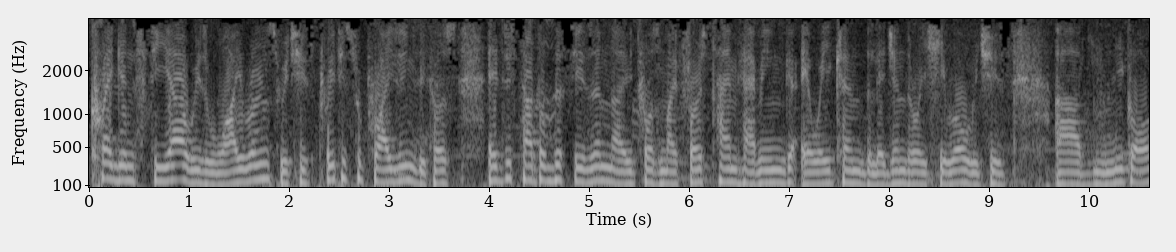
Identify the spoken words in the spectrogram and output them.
Kragan Theia with Wyverns which is pretty surprising because at the start of the season I it was my first time having awakened the legendary hero, which is uh, Nico,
